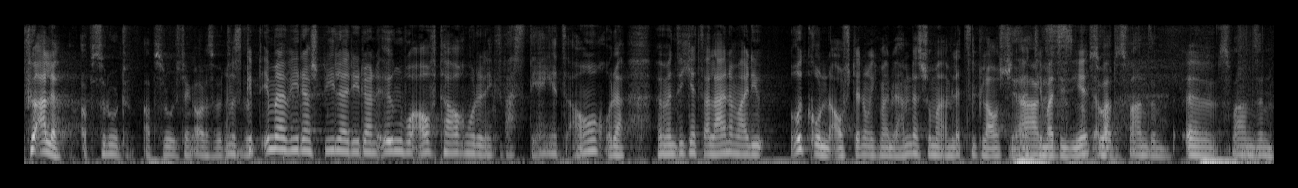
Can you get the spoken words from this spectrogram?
Für alle. Absolut, absolut. Ich denke auch, das wird. Und es gibt immer wieder Spieler, die dann irgendwo auftauchen, wo du denkst, was, der jetzt auch? Oder wenn man sich jetzt alleine mal die Rückrundenaufstellung, ich meine, wir haben das schon mal im letzten Plausch äh, ja, thematisiert. Das ist, absurd, aber, das ist Wahnsinn. Äh, das ist Wahnsinn.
